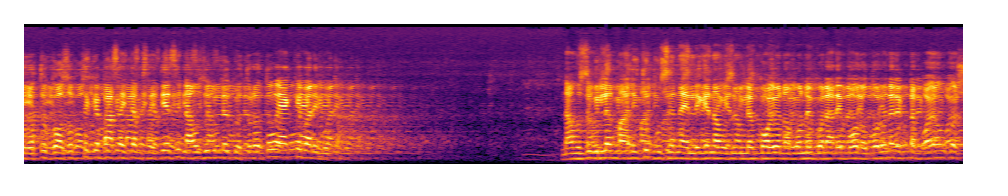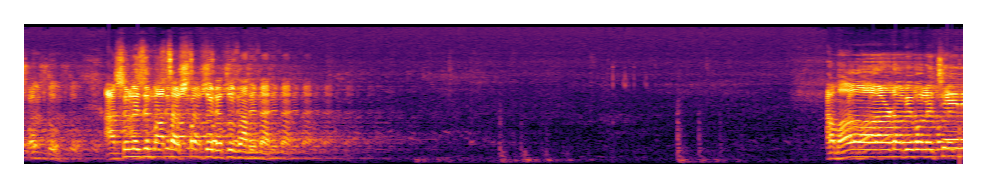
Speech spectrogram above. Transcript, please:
তোরা তো গজব থেকে বাঁচাইতাম চাইতেছি নাউজুবিল্লাহ কই, তোরা তো একেবারে বোকা। নাউজুবিল্লাহ মানি তো বুঝে নাই, লেগে নাউজুবিল্লাহ কয় না, মনে করে, আরে বড় ধরনের একটা ভয়ঙ্কর শব্দ। আসলে যে বাঁচার শব্দ, এটা তো জানে না। আমার নবী বলেছেন,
